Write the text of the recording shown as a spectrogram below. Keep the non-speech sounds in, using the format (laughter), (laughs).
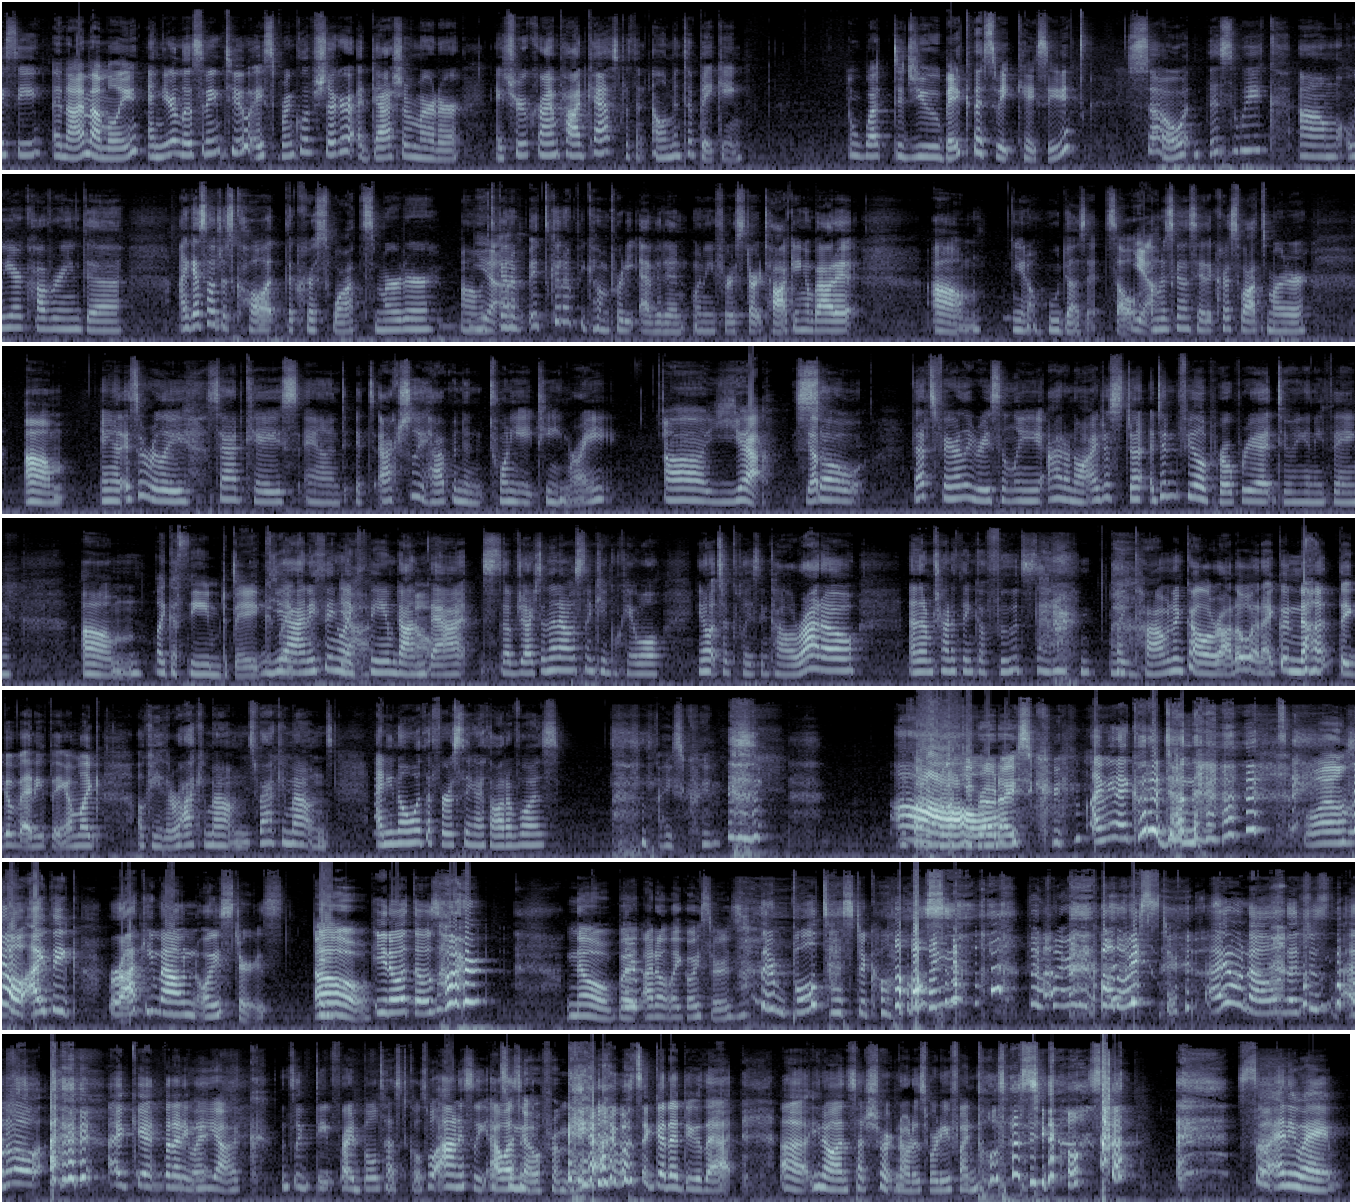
Kasey, And I'm Emily. and you're listening to A Sprinkle of Sugar, A Dash of Murder, a true crime podcast with an element of baking. What did you bake this week, Kasey? So, this week, um, we are covering the, I guess I'll just call it the Chris Watts murder. Um, It's Yeah. gonna it's gonna become pretty evident when you first start talking about it. Um, you know who does it. So Yeah. I'm just gonna say the Chris Watts murder. Um, and it's a really sad case, and it's actually happened in 2018, right? Uh, yeah. Yep. So that's fairly recently. I don't know. I just it didn't feel appropriate doing anything. Um, like a themed bake. yeah, like- anything like themed on No. that subject. And then I was thinking, okay, well, you know, it took place in Colorado. And then I'm trying to think of foods (laughs) that are like (sighs) common in Colorado, and I could not think of anything. I'm like, okay, the Rocky Mountains, Rocky Mountains. And you know what the first thing I thought of was? (laughs) Ice cream. (laughs) Oh, Rocky Road ice cream. (laughs) I mean, I could have done that. well. no, I think Rocky Mountain oysters. Oh. You know what those are? No, but I don't like oysters. They're bull testicles. Oh, then why are they called oysters? I don't know. That's just I don't know. I can't. But anyway, Yuck. It's like deep fried bull testicles. Well, honestly, I wasn't. no from (laughs) me. (laughs) I wasn't gonna do that. Uh, you know, on such short notice, where do you find (laughs) bull testicles? so anyway,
